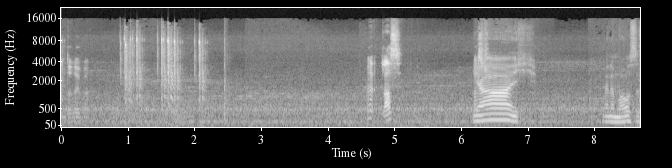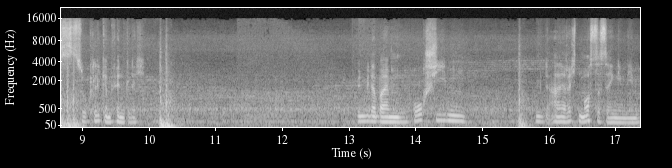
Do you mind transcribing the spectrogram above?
Und darüber. Ah, Lass. Lass Ja, ich. Meine Maus ist zu klickempfindlich. Ich bin wieder beim Hochschieben mit der rechten Maustaste hängen geblieben.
